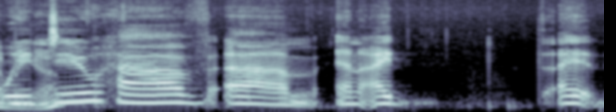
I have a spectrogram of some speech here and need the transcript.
we up. do have um and i i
